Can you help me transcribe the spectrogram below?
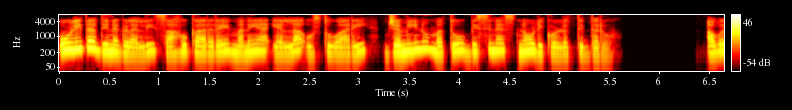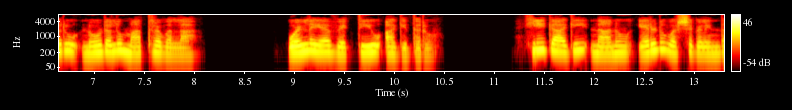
ಉಳಿದ ದಿನಗಳಲ್ಲಿ ಸಾಹುಕಾರರೇ ಮನೆಯ ಎಲ್ಲ ಉಸ್ತುವಾರಿ, ಜಮೀನು ಮತ್ತು ಬಿಸಿನೆಸ್ ನೋಡಿಕೊಳ್ಳುತ್ತಿದ್ದರು. ಅವರು ನೋಡಲು ಮಾತ್ರವಲ್ಲ, ಒಳ್ಳೆಯ ವ್ಯಕ್ತಿಯೂ ಆಗಿದ್ದರು. ಹೀಗಾಗಿ ನಾನು ಎರಡು ವರ್ಷಗಳಿಂದ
